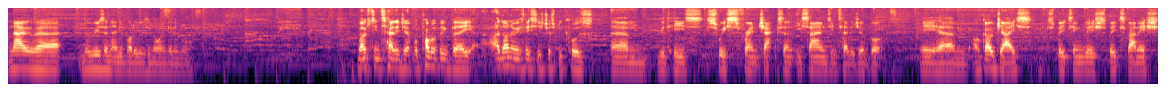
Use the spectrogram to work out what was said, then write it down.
Now uh, there isn't anybody who's annoying anymore. Most intelligent will probably be. I don't know if this is just because um, with his Swiss French accent he sounds intelligent, but he, um, I'll go Jace. Speaks English, speaks Spanish,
